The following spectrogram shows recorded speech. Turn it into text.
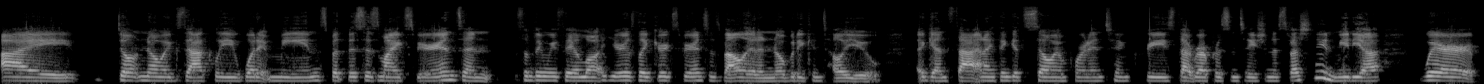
I don't know exactly what it means, but this is my experience. And something we say a lot here is like, your experience is valid and nobody can tell you against that. And I think it's so important to increase that representation, especially in media where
